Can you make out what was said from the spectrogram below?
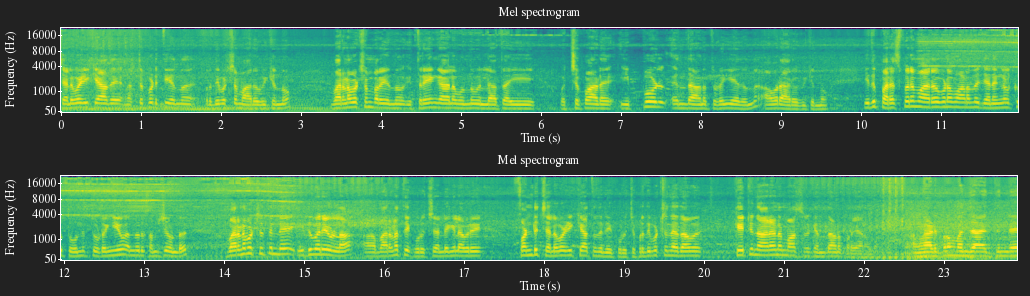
ചെലവഴിക്കാതെ നഷ്ടപ്പെടുത്തിയെന്ന് പ്രതിപക്ഷം ആരോപിക്കുന്നു. ഭരണപക്ഷം പറയുന്നു ഇത്രയും കാലം ഒന്നുമില്ലാത്ത ഈ ഒച്ചപ്പാട് ഇപ്പോൾ എന്താണ് തുടങ്ങിയതെന്ന് അവർ ആരോപിക്കുന്നു. ഇത് പരസ്പരം ആരോപണമാണെന്ന് ജനങ്ങൾക്ക് തോന്നി തുടങ്ങിയോ എന്നൊരു സംശയമുണ്ട്. ഭരണപക്ഷത്തിന്റെ ഇതുവരെയുള്ള ഭരണത്തെക്കുറിച്ച് അല്ലെങ്കിൽ അവർ ഫണ്ട് ചെലവഴിക്കാത്തതിനെക്കുറിച്ച് പ്രതിപക്ഷ നേതാവ് കെ ടി നാരായണൻ മാസ്റ്റർക്ക് എന്താണ് പറയാനുള്ളത്? അങ്ങാടിപ്പുറം പഞ്ചായത്തിന്റെ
